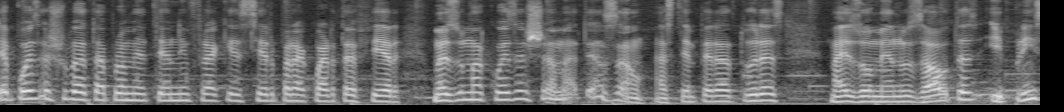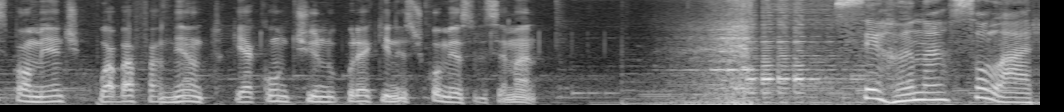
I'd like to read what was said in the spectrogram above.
Depois a chuva está prometendo enfraquecer para quarta-feira, mas uma coisa chama a atenção: as temperaturas mais ou menos altas e principalmente o abafamento, que é contínuo por aqui neste começo de semana. Serrana Solar,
